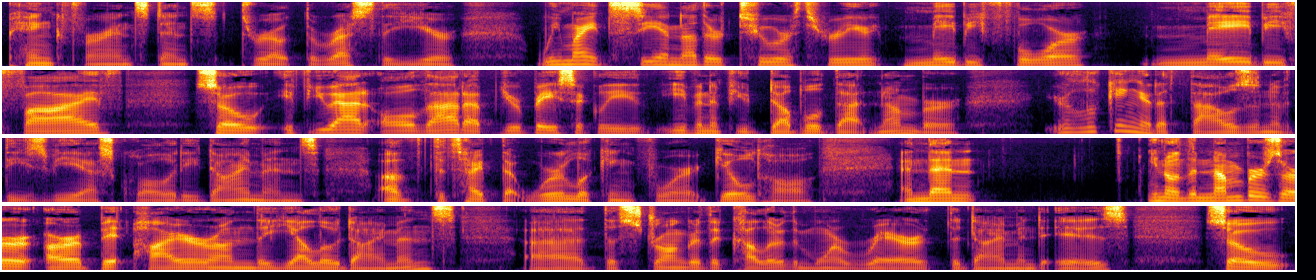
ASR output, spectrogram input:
pink, for instance, throughout the rest of the year, we might see another two or three, maybe four, maybe five. So if you add all that up, you're basically, even if you doubled that number, you're looking at a thousand of these VS quality diamonds of the type that we're looking for at Guildhall. And then you know the numbers are, are a bit higher on the yellow diamonds. Uh, the stronger the color the more rare the diamond is. So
